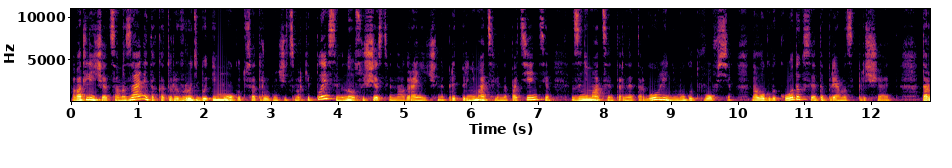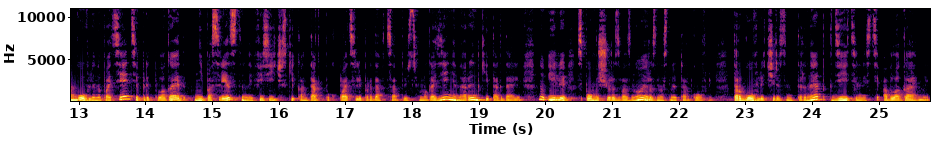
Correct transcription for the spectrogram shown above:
В отличие от самозанятых, которые вроде бы и могут сотрудничать с маркетплейсами, но существенно ограничены, предприниматели на патенте заниматься интернет-торговлей не могут вовсе. Налоговый кодекс это прямо запрещает. Торговля на патенте предполагает непосредственный физический контакт покупателя и продавца, то есть в магазине, на рынке и так далее. Ну или с помощью развозной и разносной торговли. Торговля через интернет к деятельности, облагаемой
